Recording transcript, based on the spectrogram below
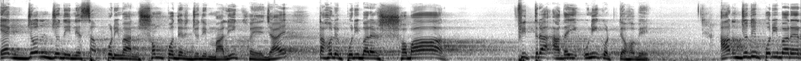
একজন যদি নেশাব পরিমাণ সম্পদের যদি মালিক হয়ে যায়, তাহলে পরিবারের সবার ফিতরা আদায় উনি করতে হবে। আর যদি পরিবারের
